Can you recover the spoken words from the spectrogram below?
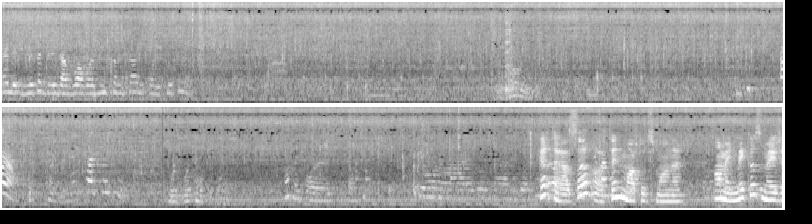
Elle, le fait de les avoir mis comme ça et sur les côtés. Alors, c'est fait, Հերթը հասավ արդեն մատուցմանը։ Ամեն մեկս մեր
